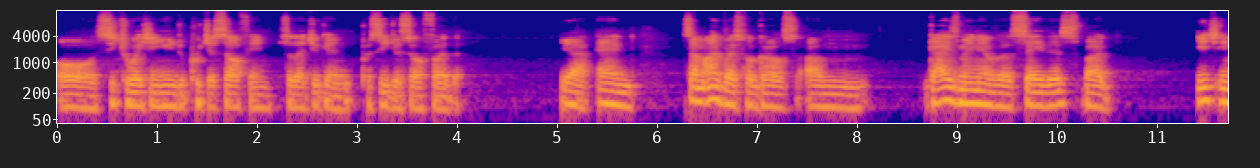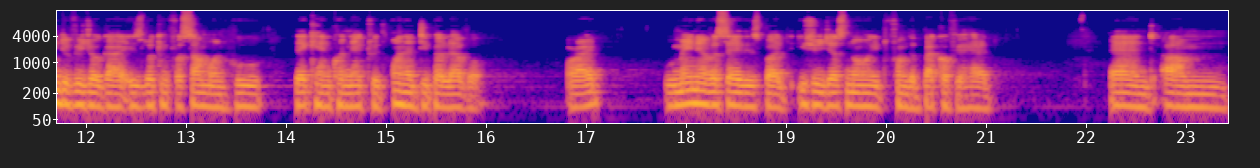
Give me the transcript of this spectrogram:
or situation you need to put yourself in so that you can proceed yourself further. Yeah, and some advice for girls. Um, guys may never say this, but each individual guy is looking for someone who they can connect with on a deeper level. All right? We may never say this, but you should just know it from the back of your head. And um,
